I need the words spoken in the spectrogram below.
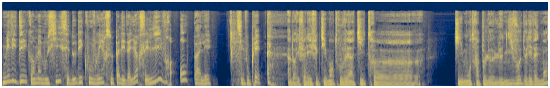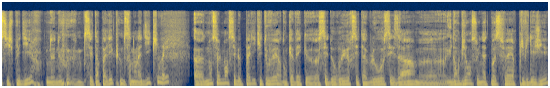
Mais l'idée, quand même aussi, c'est de découvrir ce palais. D'ailleurs, c'est livre au palais. S'il vous plaît. Alors il fallait effectivement trouver un titre euh, qui montre un peu le, le niveau de l'événement, si je puis dire. C'est un palais, comme son nom l'indique. Oui. Euh, non seulement c'est le palais qui est ouvert, donc avec euh, ses dorures, ses tableaux, ses armes, euh, une ambiance, une atmosphère privilégiée,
